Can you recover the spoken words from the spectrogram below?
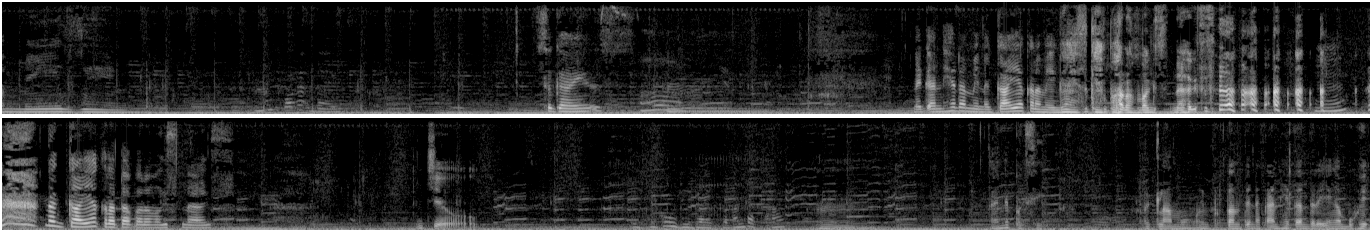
Amazing. So guys, Ah. nag-anhe rami, nagkaya guys kay para mag-snacks. Hmm? nagkaya rata para mag-snacks. Joke. Ikaw, Ano pag si reklamo, ang importante na kanhit andre nga buhi.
